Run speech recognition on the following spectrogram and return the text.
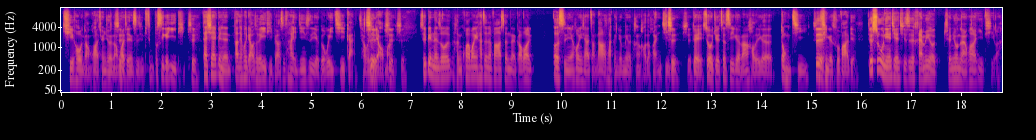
气候暖化、全球暖化这件事情，这不是一个议题。是，但现在变成大家会聊这个议题，表示它已经是有个危机感才会聊嘛。是是，所以变成说很快，万一它真的发生了，搞不好二十年后你小孩长大了，他可能就没有很好的环境。是是，对，所以我觉得这是一个蛮好的一个动机，是一个出发点。就十五年前，其实还没有全球暖化的议题了，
